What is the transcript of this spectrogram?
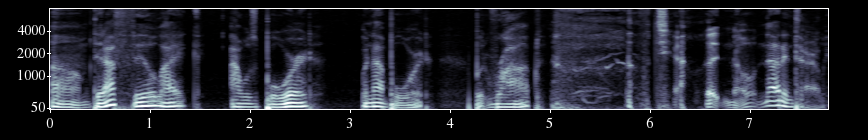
Um, did I feel like I was bored? Or not bored, but robbed of childhood. No, not entirely.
